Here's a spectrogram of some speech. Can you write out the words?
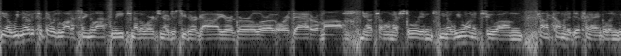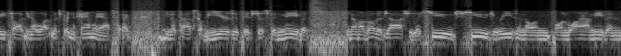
you know, we noticed that there was a lot of single athletes. In other words, you know, just either a guy or a girl or a, or a dad or a mom, you know, telling their story. And you know, we wanted to um, kind of come at a different angle, and we thought, you know what, let's bring the family aspect. You know, past couple of years, it, it's just been me, but you know, my brother Josh is a huge, huge reason on on why I'm even,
